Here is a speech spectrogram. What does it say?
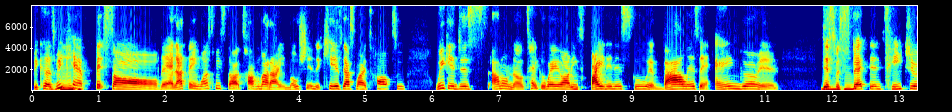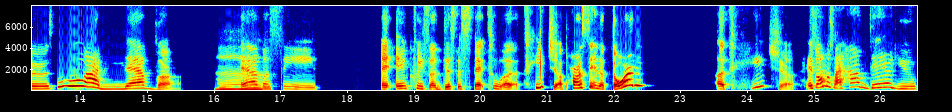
because we Mhm. can't fix all that. And I think once we start talking about our emotion, the kids got somebody to talk to, we can just, I don't know, take away all these fighting in school and violence and anger and Mm-hmm. disrespecting teachers. Ooh, I never Mm. ever seen an increase of disrespect to a teacher, a person in authority, a teacher. It's almost like, how dare you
